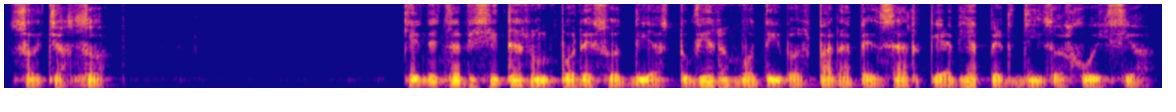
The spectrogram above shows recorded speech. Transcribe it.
sollozó. Quienes la visitaron por esos días tuvieron motivos para pensar que había perdido el juicio.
